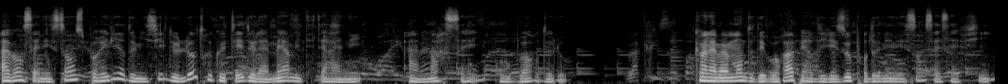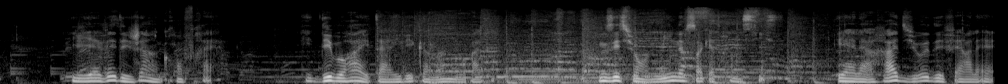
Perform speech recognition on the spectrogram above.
avant sa naissance pour élire domicile de l'autre côté de la mer Méditerranée, à Marseille, au bord de l'eau. Quand la maman de Déborah perdit les eaux pour donner naissance à sa fille, il y avait déjà un grand frère. Et Déborah est arrivée comme un ouragan. Nous étions en 1986 et à la radio déferlait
